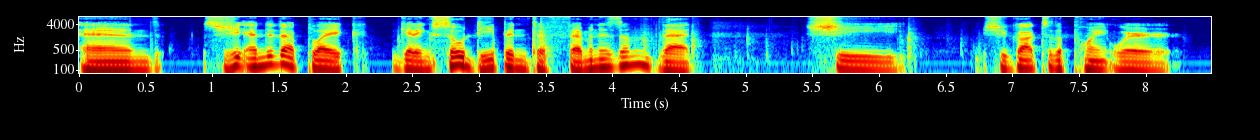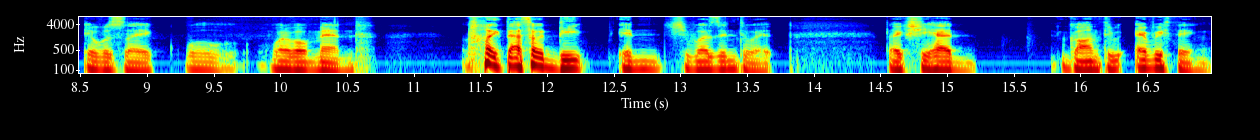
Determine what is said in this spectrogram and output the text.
And she ended up like getting so deep into feminism that she she got to the point where it was like, well, what about men? like that's how deep in she was into it. Like she had gone through everything,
